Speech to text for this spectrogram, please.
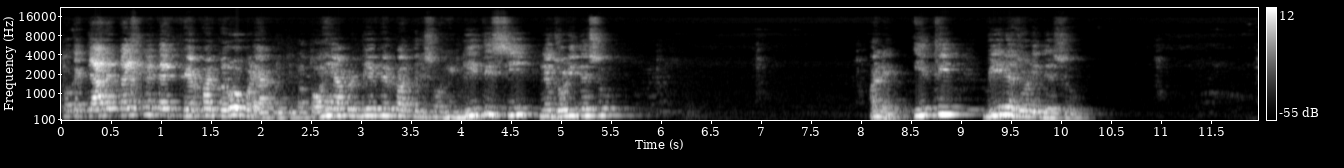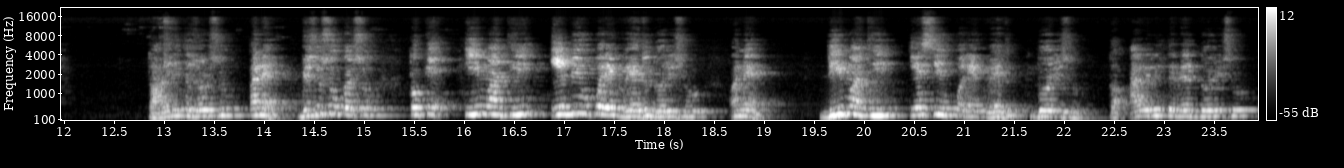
તો કે ત્યારે કંઈક ને કંઈક ફેરફાર કરવો પડે આકૃતિમાં. તો અહીં આપણે બે ફેરફાર કરીશું. અહીં ડી થી સી ને જોડી દેશું. અને ઈ થી બી ને જોડી દેશું. તો આવી રીતે જોડશું. અને બીજું શું કરશું? તો કે ઈ માંથી બી ઉપર એક વેધ દોરીશું અને ડી માંથી AC ઉપર એક વેધ દોરીશું. તો આવી રીતે વેધ દોરીશું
